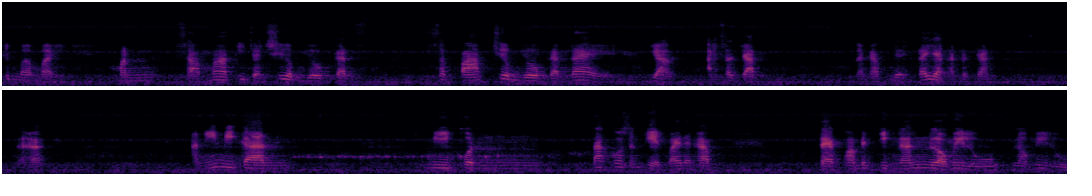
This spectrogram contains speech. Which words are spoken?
ขึ้นมาใหม่ มันสามารถที่จะเชื่อมโยงกัน ปาร์คเชื่อมโยงกันได้อย่างอัศจรรย์นะครับได้อย่างอัศจรรย์นะฮะอันนี้มีการมีคนตั้งข้อสังเกตไว้นะครับ แต่ความเป็นจริงนั้นเราไม่รู้เราไม่รู้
